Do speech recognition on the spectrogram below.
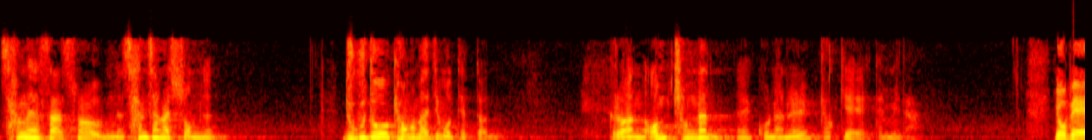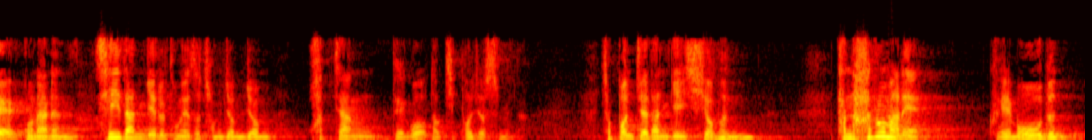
상상할 수 없는 산상할 수 없는 누구도 경험하지 못했던 그러한 엄청난 고난을 겪게 됩니다. 욥의 고난은 세 단계를 통해서 점점점 확장되고 더 깊어졌습니다. 첫 번째 단계의 시험은 단 하루 만에 그의 모든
